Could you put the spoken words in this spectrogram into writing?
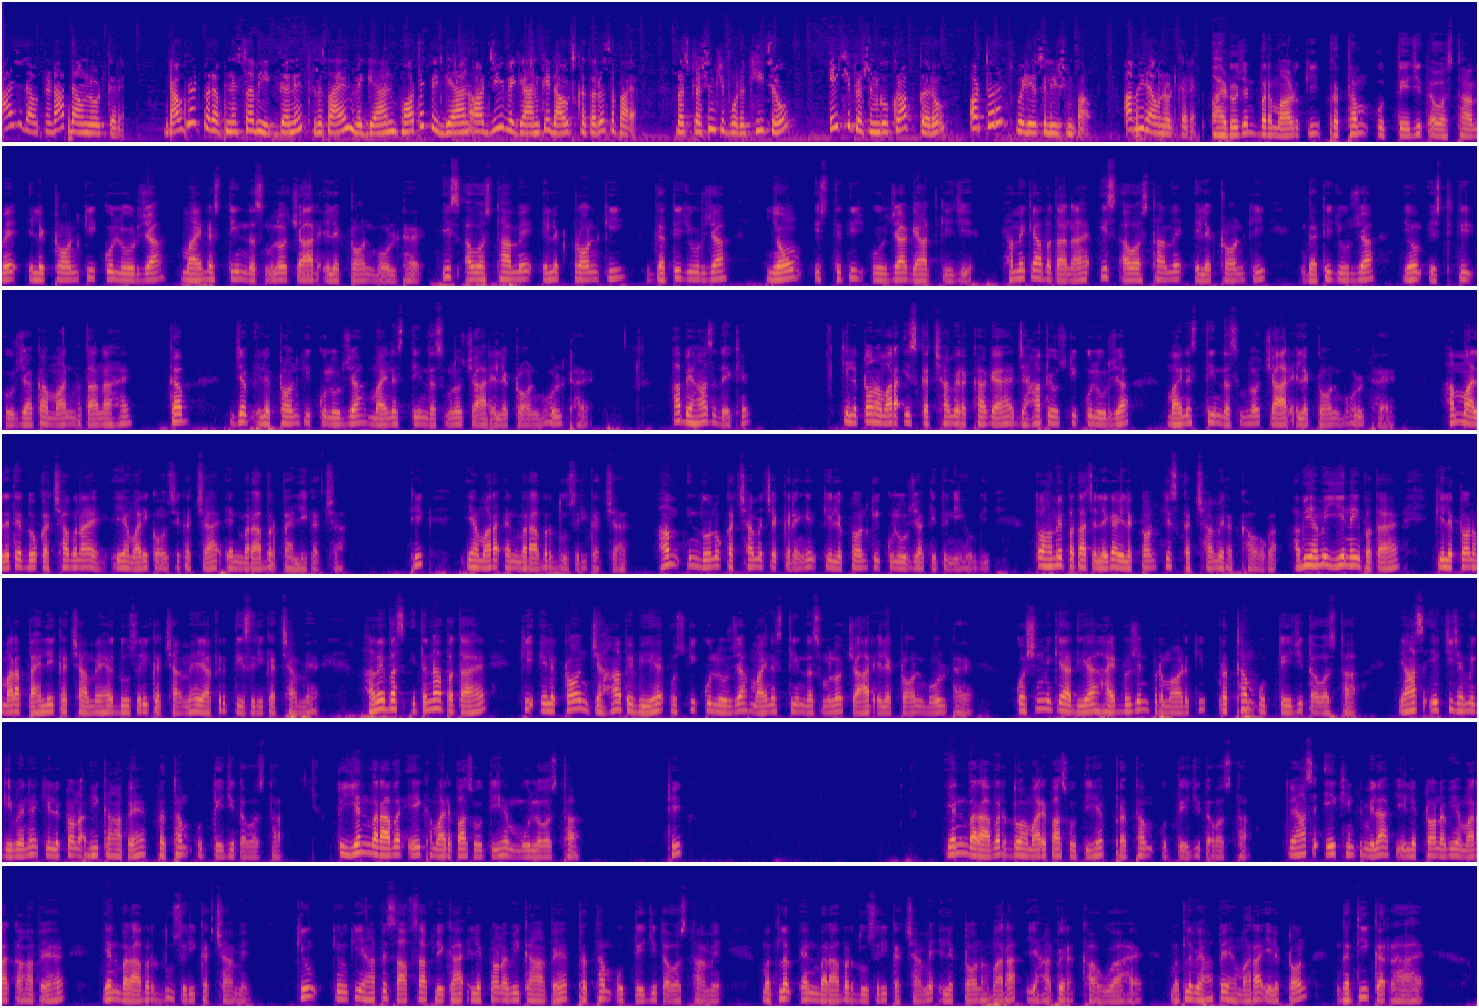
आज डाउटनेट आप डाउनलोड करें। डाउटनेट पर अपने सभी गणित, रसायन विज्ञान, भौतिक विज्ञान और जीव विज्ञान के डाउट्स का करो सफाया। बस प्रश्न की फ़ोटो खींचो, एक ही प्रश्न को क्रॉप करो और तुरंत वीडियो सोल्यूशन पाओ। अभी डाउनलोड करें। हाइड्रोजन परमाणु की प्रथम उत्तेजित अवस्था में इलेक्ट्रॉन की कुल ऊर्जा माइनस तीन दशमलव चार इलेक्ट्रॉन वोल्ट है। इस अवस्था में इलेक्ट्रॉन की गतिज ऊर्जा, यौम स्थिति ऊर्जा ज्ञात कीजिए। हमें क्या बताना है? इस अवस्था में इलेक्ट्रॉन की गतिज ऊर्जा एवं स्थितिज ऊर्जा का मान बताना है। कब? जब इलेक्ट्रॉन की कुल ऊर्जा माइनस तीन दशमलव चार इलेक्ट्रॉन वोल्ट है। अब यहाँ से देखें कि इलेक्ट्रॉन हमारा इस कक्षा में रखा गया है, जहाँ पे उसकी कुल ऊर्जा माइनस तीन दशमलव चार इलेक्ट्रॉन वोल्ट है। हम मान लेते हैं दो कक्षा बनाए। ये हमारी कौन सी कक्षा है? एन बराबर पहली कक्षा। ठीक? ये हमारा एन बराबर दूसरी कक्षा है। हम इन दोनों कक्षा में चेक करेंगे कि इलेक्ट्रॉन की कुल ऊर्जा कितनी होगी। तो हमें पता चलेगा इलेक्ट्रॉन किस कक्षा में रखा होगा। अभी हमें ये नहीं पता है कि इलेक्ट्रॉन हमारा पहली कक्षा में है, दूसरी कक्षा में है या फिर तीसरी कक्षा में है। हमें बस इतना पता है कि इलेक्ट्रॉन जहाँ पे भी है, उसकी कुल ऊर्जा माइनस तीन दशमलव चार इलेक्ट्रॉन वोल्ट है। क्वेश्चन में क्या दिया हाइड्रोजन परमाणु की प्रथम उत्तेजित अवस्था। यहाँ से एक चीज़ हमें गिवन है कि इलेक्ट्रॉन अभी कहाँ पे है? प्रथम उत्तेजित अवस्था। तो यन बराबर एक हमारे पास होती है मूल अवस्था। ठीक? एन बराबर दो हमारे पास होती है प्रथम उत्तेजित अवस्था। तो यहाँ से एक हिंट मिला कि इलेक्ट्रॉन अभी हमारा कहाँ पे है? एन बराबर दूसरी कक्षा में। क्यों? क्योंकि यहाँ पे साफ़ साफ़ लिखा है इलेक्ट्रॉन अभी कहाँ पे है? प्रथम उत्तेजित अवस्था में। मतलब एन बराबर दूसरी कक्षा में इलेक्ट्रॉन हमारा यहाँ पे रखा हुआ है। मतलब यहाँ पे हमारा इलेक्ट्रॉन गति कर रहा है।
